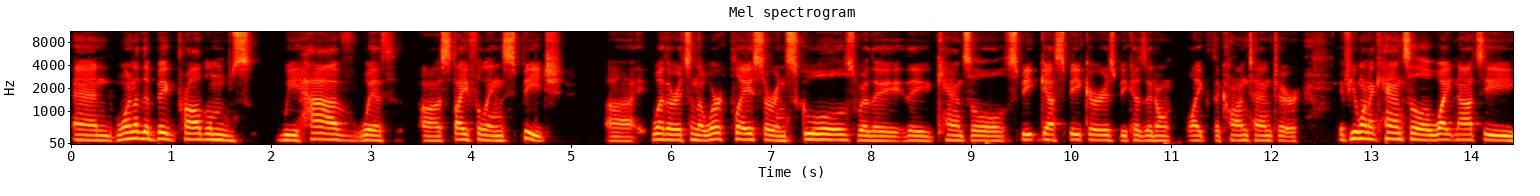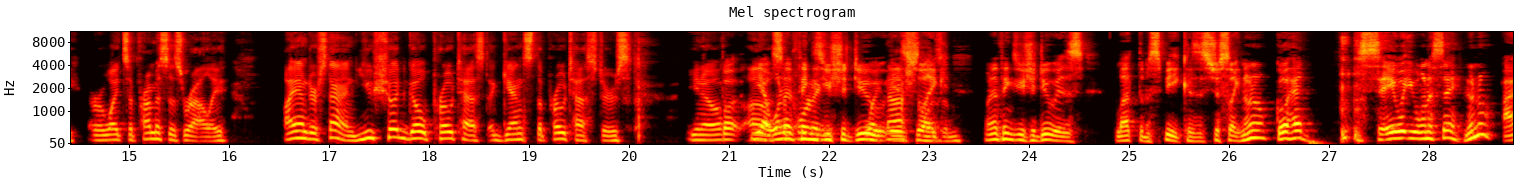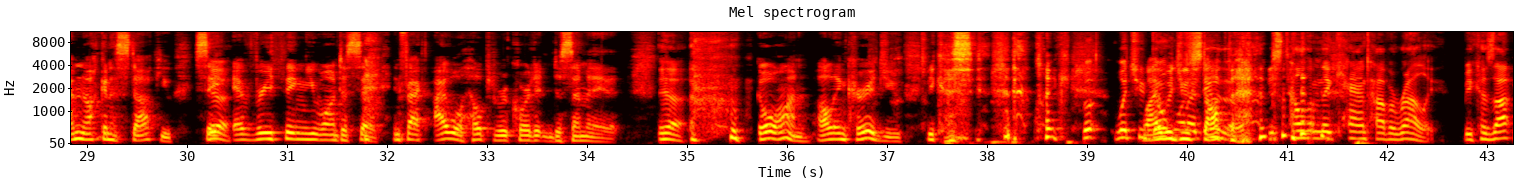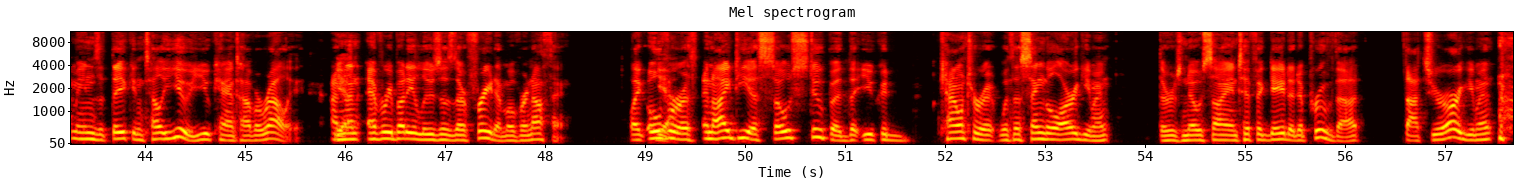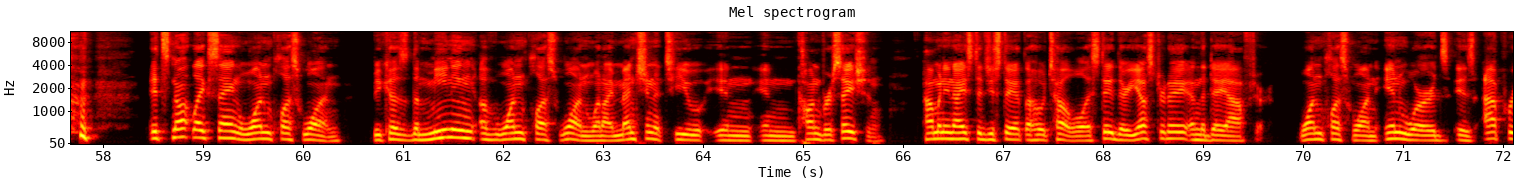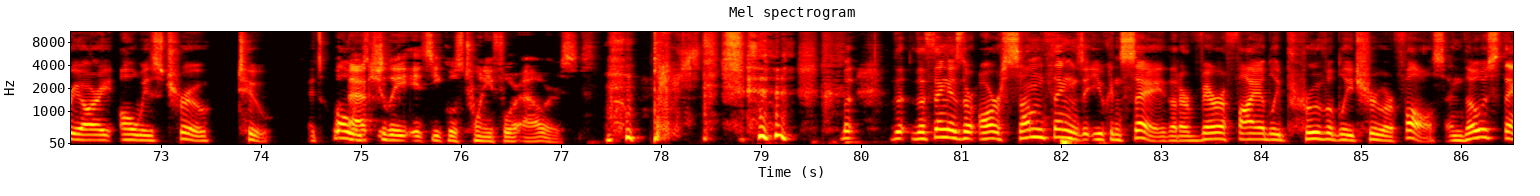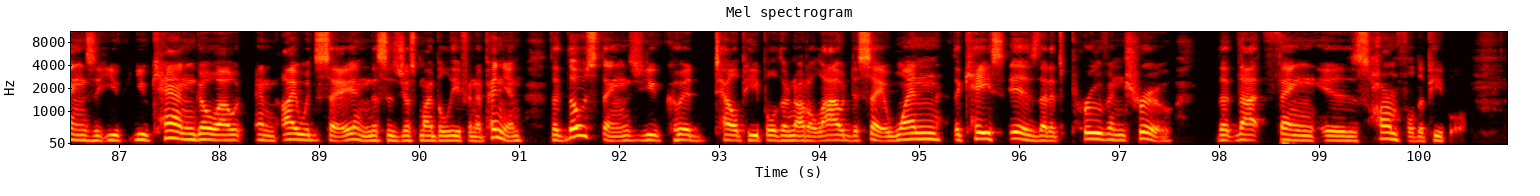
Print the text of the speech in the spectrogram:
And one of the big problems we have with uh, stifling speech, uh, whether it's in the workplace or in schools where they, they cancel speak guest speakers because they don't like the content, or if you want to cancel a white Nazi or white supremacist rally, I understand you should go protest against the protesters. You know, but yeah, uh, one of the things you should do is like one of the things you should do is let them speak because it's just like no, no, go ahead, say what you want to say. No, no, I'm not going to stop you. Say yeah. everything you want to say. In fact, I will help you record it and disseminate it. Yeah. Go on. I'll encourage you because, like, but what you why would you stop do, that? Though, is tell them they can't have a rally because that means that they can tell you you can't have a rally, and yeah. then everybody loses their freedom over nothing, like over yeah. a, an idea so stupid that you could counter it with a single argument. There's no scientific data to prove that that's your argument. it's not like saying one plus one because the meaning of one plus one, when I mention it to you in, in conversation, how many nights did you stay at the hotel? Well, I stayed there yesterday and the day after. One plus one in words is a priori always true. Two. It's always actually it's equals 24 hours. but the, the thing is, there are some things that you can say that are verifiably, provably true or false. And those things that you, you can go out and I would say, and this is just my belief and opinion, that those things you could tell people they're not allowed to say when the case is that it's proven true that that thing is harmful to people.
